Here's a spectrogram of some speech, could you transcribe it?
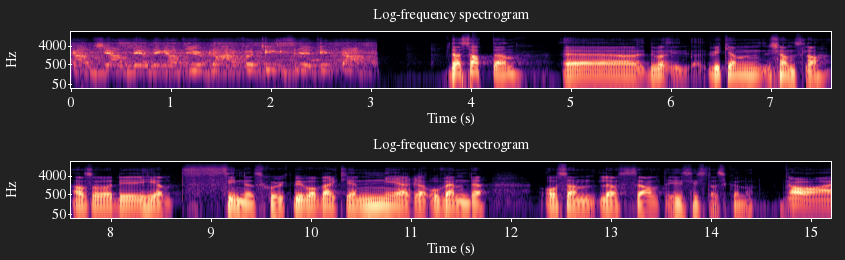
kanske anledning att jubla här för Tingsryd. Titta! Där satt den. Eh, det var, vilken känsla. Alltså det är helt sinnessjukt. Vi var verkligen nere och vände. Och sen löste sig allt i sista sekunden. Ja,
